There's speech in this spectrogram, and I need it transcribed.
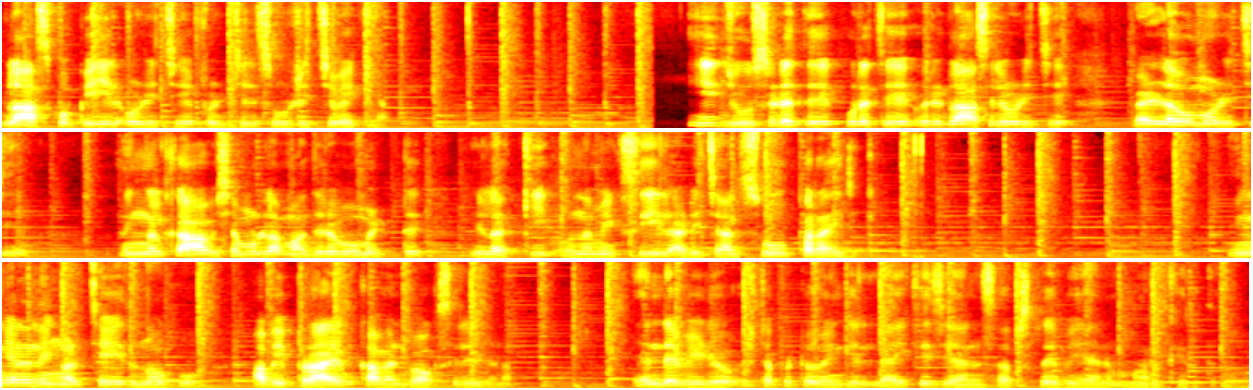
ഗ്ലാസ് കുപ്പിയിൽ ഒഴിച്ച് ഫ്രിഡ്ജിൽ സൂക്ഷിച്ച് വയ്ക്കാം ഈ ജ്യൂസ് എടുത്ത് കുറച്ച് ഒരു ഗ്ലാസ്സിൽ ഒഴിച്ച് വെള്ളവും ഒഴിച്ച് നിങ്ങൾക്ക് ആവശ്യമുള്ള മധുരവും ഇട്ട് ഇളക്കി ഒന്ന് മിക്സിയിൽ അടിച്ചാൽ സൂപ്പറായിരിക്കും. ഇങ്ങനെ നിങ്ങൾ ചെയ്തു നോക്കൂ. അഭിപ്രായം കമന്റ് ബോക്സിൽ ഇടണം. എന്റെ വീഡിയോ ഇഷ്ടപ്പെട്ടുവെങ്കിൽ ലൈക്ക് ചെയ്യാനും സബ്സ്ക്രൈബ് ചെയ്യാനും മറക്കരുത്.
